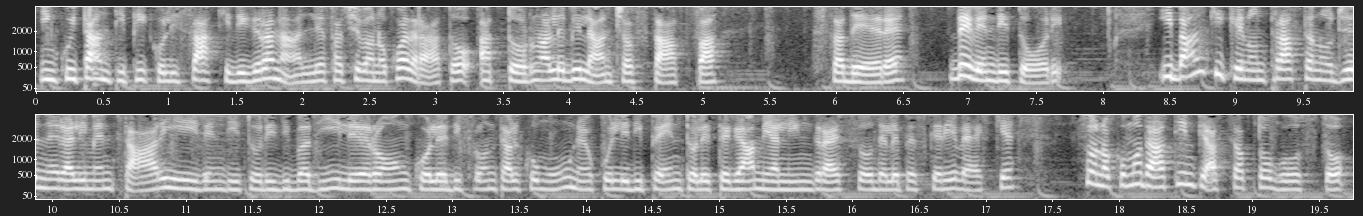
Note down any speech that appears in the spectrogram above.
in cui tanti piccoli sacchi di granaglie facevano quadrato attorno alle bilance a staffa, stadere, dei venditori. I banchi che non trattano generi alimentari, i venditori di badili e roncole di fronte al comune o quelli di pentole e tegami all'ingresso delle pescherie vecchie, sono accomodati in piazza 8 agosto.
